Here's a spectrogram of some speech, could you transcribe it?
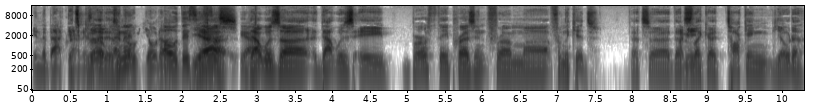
in the background. It's is that a good, isn't Lego it? Yoda? Oh, this Yeah, is yeah. that was uh that was a birthday present from uh from the kids. That's uh that's mean- like a talking Yoda.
